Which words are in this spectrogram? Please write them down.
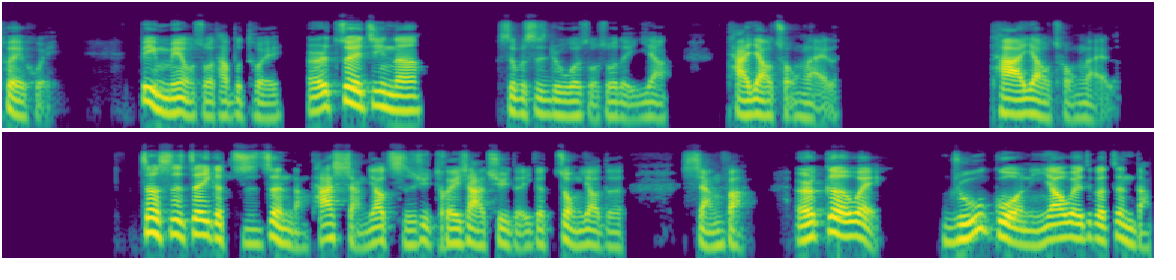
退回，并没有说他不推。而最近呢，是不是如我所说的一样，他要重来了？他要重来了。这是这个执政党他想要持续推下去的一个重要的想法。而各位，如果你要为这个政党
